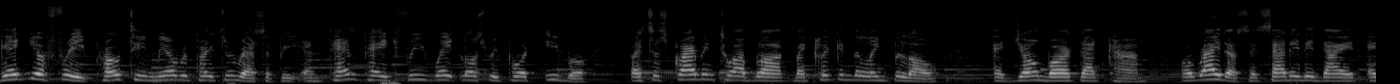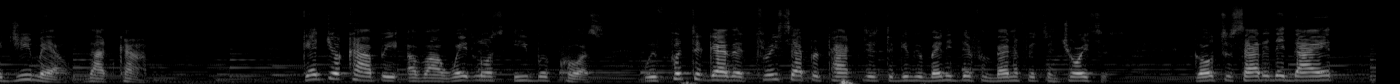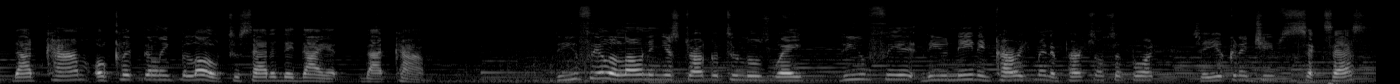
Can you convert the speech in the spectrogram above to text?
Get your free protein meal replacement recipe and 10-page free weight loss report ebook by subscribing to our blog by clicking the link below at joanbars.com or write us at SaturdayDiet at gmail.com. Get your copy of our weight loss ebook course. We've put together three separate packages to give you many different benefits and choices. Go to SaturdayDiet.com or click the link below to SaturdayDiet.com. Do you feel alone in your struggle to lose weight? Do you feel do you need encouragement and personal support so you can achieve success?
